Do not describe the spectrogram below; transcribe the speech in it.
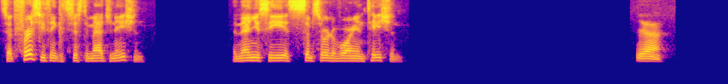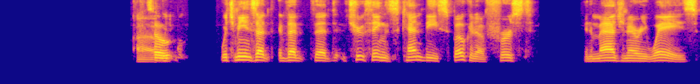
So at first you think it's just imagination, and then you see it's some sort of orientation. Yeah. Uh, So- wh- which means that that that true things can be spoken of first in imaginary ways,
